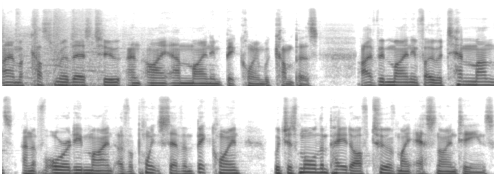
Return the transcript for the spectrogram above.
I am a customer of theirs too, and I am mining Bitcoin with Compass. I've been mining for over 10 months and have already mined over 0.7 Bitcoin, which has more than paid off two of my S19s.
